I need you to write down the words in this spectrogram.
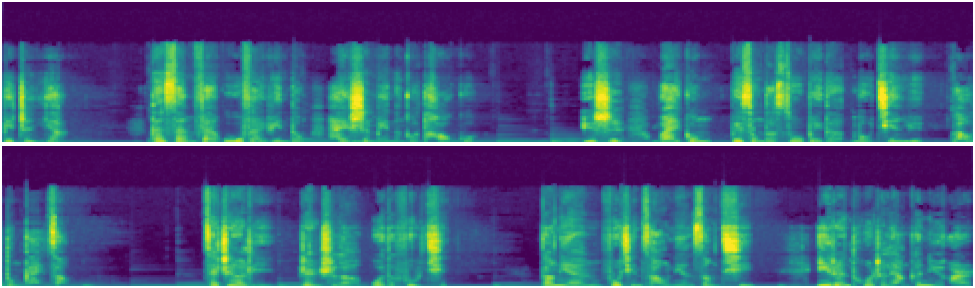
被镇压，但三反五反运动还是没能够逃过。于是，外公被送到苏北的某监狱劳动改造，在这里认识了我的父亲。当年父亲早年丧妻，一人拖着两个女儿，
